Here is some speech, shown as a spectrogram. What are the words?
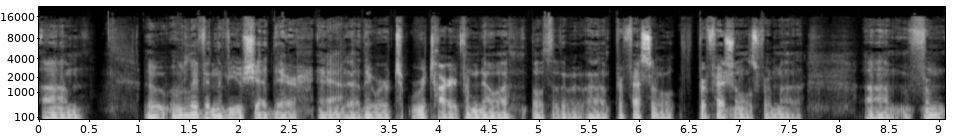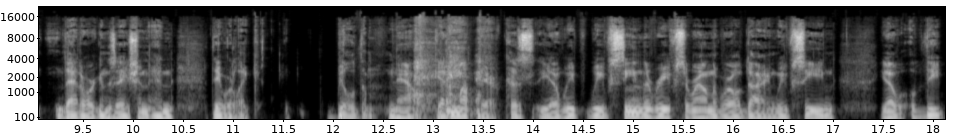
um, who, who live in the view shed there, and Yeah. uh, they were t- retired from NOAA. Both of them uh, professional professionals from uh, um, from that organization, and they were like, "Build them now, get them up there," because you know we've we've seen the reefs around the world dying. We've seen, you know, the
